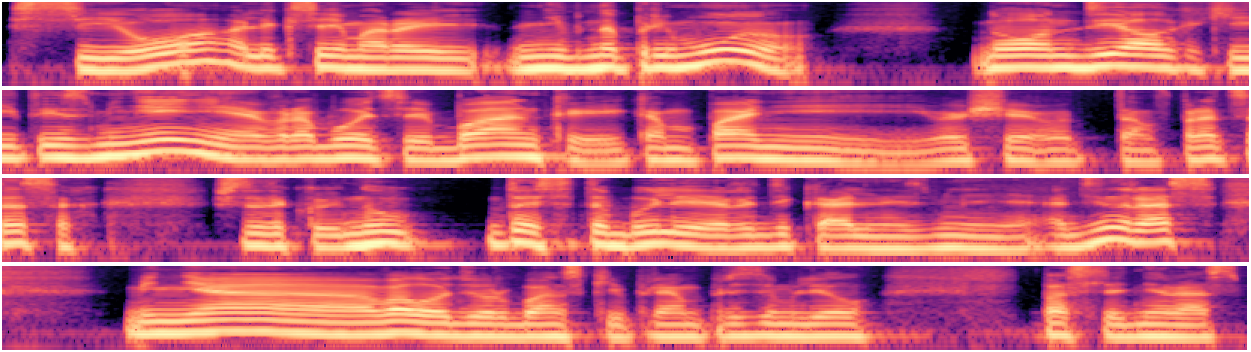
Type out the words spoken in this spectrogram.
с CEO Алексей Морей не напрямую, но он делал какие-то изменения в работе банка и компании, и вообще вот там в процессах, что такое, ну, ну, то есть это были радикальные изменения. Один раз меня Володя Урбанский прям приземлил последний раз.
